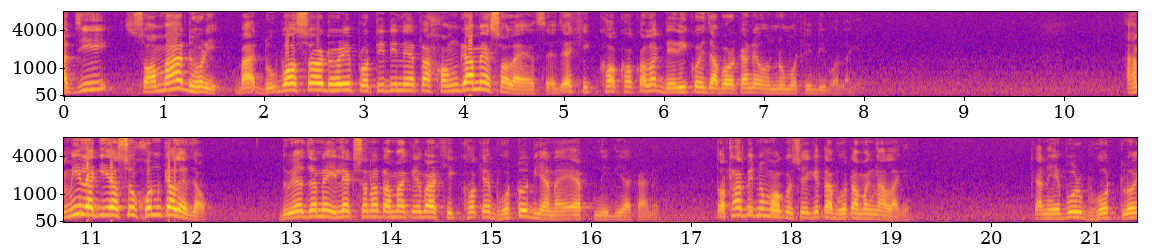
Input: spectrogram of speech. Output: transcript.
আজি ছমাহ ধৰি বা দুবছৰ ধৰি প্ৰতিদিনে এটা সংগ্ৰামে চলাই আছে যে শিক্ষকসকলক দেৰিকৈ যাবৰ কাৰণে অনুমতি দিব লাগে। আমি লাগি আছোঁ সোনকালে যাওক দুই এজনে ইলেকশ্যনত আমাক এইবাৰ শিক্ষকে ভোটো দিয়া নাই এপ নিদিয়াৰ কাৰণে। তথাপিতো মই কৈছোঁ এইকেইটা ভোট আমাক নালাগে। কাৰণ এইবোৰ ভোট লৈ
